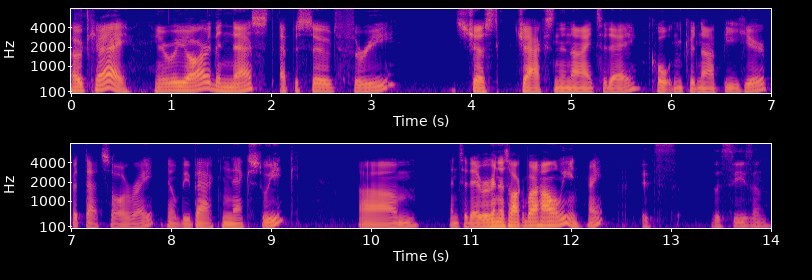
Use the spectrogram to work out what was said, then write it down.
Okay, here we are, the Nest, episode three. It's just Jackson and I today. Colton could not be here, but that's all right. He'll be back next week. Um, and today we're going to talk about Halloween, right? It's the season,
